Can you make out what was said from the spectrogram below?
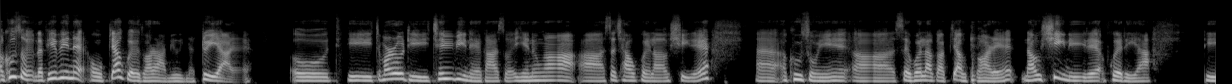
အခုဆိုရင်တဖြည်းဖြည်းနဲ့ဟိုပျောက်ကွယ်သွားတာမျိုးကြီးတွေ့ရတယ် ဟိုဒီကျမတို့ဒီချင်းပြည်နယ်ကဆိုအရင်တုန်းကအာ16ခွဲလောက်ရှိတယ်အာအခုဆိုရင်အာ10ခွဲလောက်ကပျောက်သွားတယ်နောက်ရှိနေတဲ့အဖွဲ့တွေကဒီ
